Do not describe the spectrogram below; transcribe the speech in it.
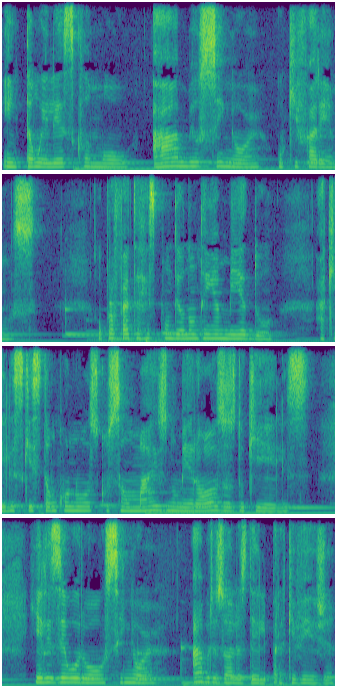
Então ele exclamou: Ah, meu senhor, o que faremos? O profeta respondeu: Não tenha medo. Aqueles que estão conosco são mais numerosos do que eles. E Eliseu orou: Senhor, abre os olhos dele para que veja.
